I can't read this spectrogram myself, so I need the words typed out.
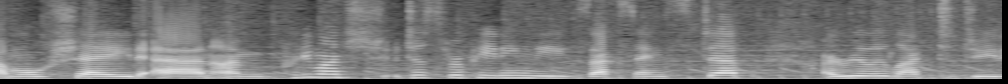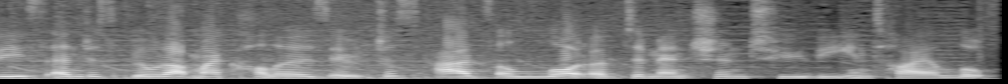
camel shade and I'm pretty much just repeating the exact same step I really like to do this and just build up my colors. It just adds a lot of dimension to the entire look.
